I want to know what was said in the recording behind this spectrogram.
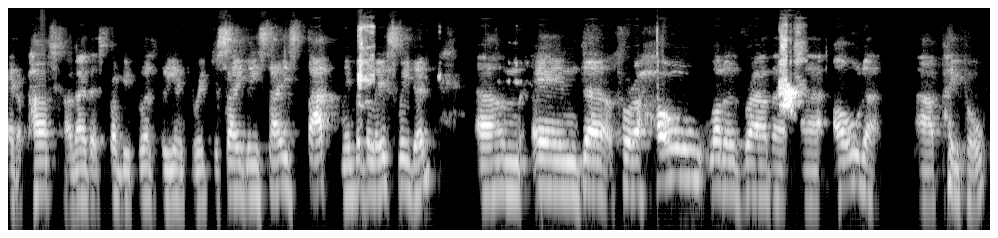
and a punt. I know that's probably politically incorrect to say these days, but nevertheless, we did. Um, and uh, for a whole lot of rather uh, older uh, people,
